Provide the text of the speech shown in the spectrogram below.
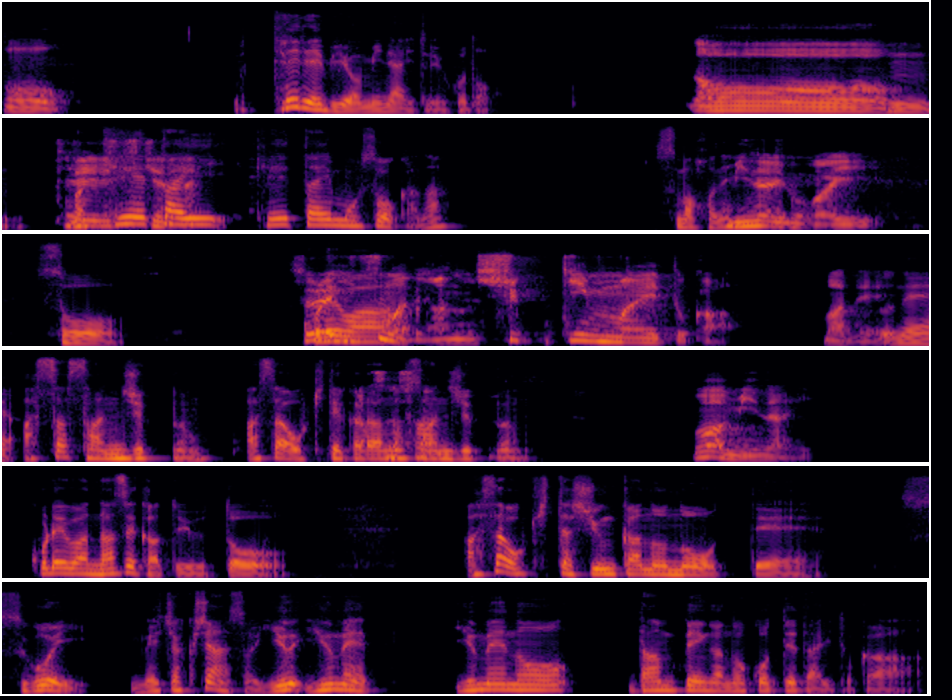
おテレビを見ないということ。おおー、うん。まあ、携帯、携帯もそうかな。スマホね。見ない方がいい。そう。それこれははいつまで？あの出勤前とかまで？ね、朝30分、朝起きてからの朝30 30分。は見ない。これはなぜかというと、朝起きた瞬間の脳って、すごいめちゃくちゃなんですよ。ゆ夢、夢の断片が残ってたりとか、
